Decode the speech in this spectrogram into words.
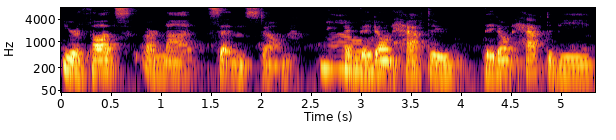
your thoughts are not set in stone. No. Like they don't have to they don't have to be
